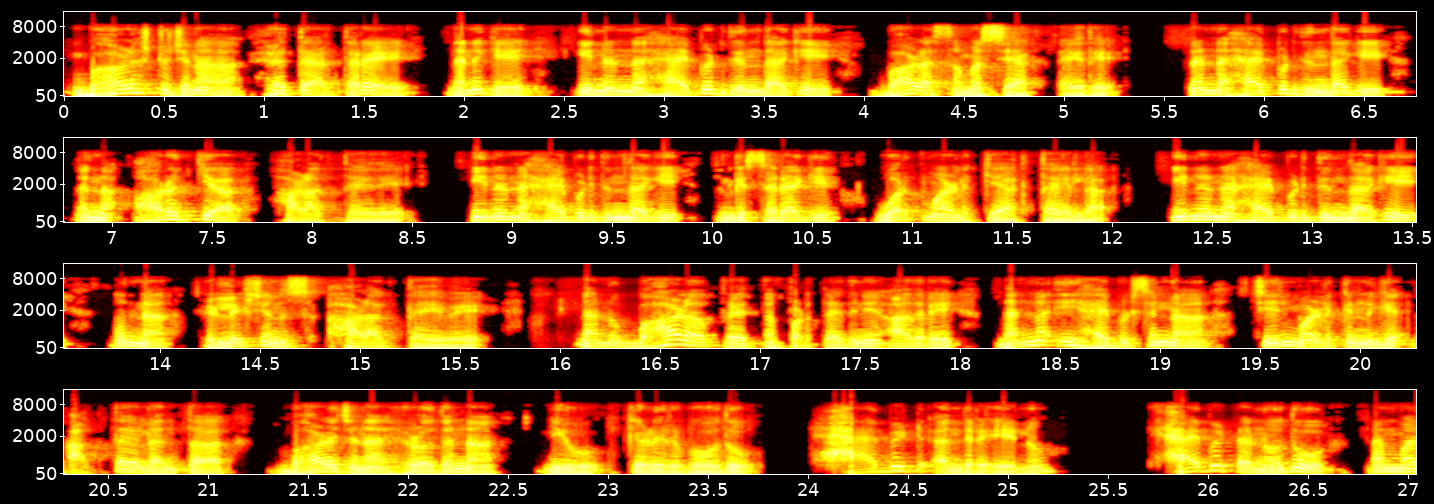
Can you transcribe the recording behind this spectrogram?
ಬಹಳಷ್ಟು ಜನ ಹೇಳ್ತಾ ಇರ್ತಾರೆ, ನನಗೆ ಈ ನನ್ನ ಹ್ಯಾಬಿಟ್ ದಿಂದಾಗಿ ಬಹಳ ಸಮಸ್ಯೆ ಆಗ್ತಾ ಇದೆ. ನನ್ನ ಹ್ಯಾಬಿಟ್ ದಿಂದಾಗಿ ನನ್ನ ಆರೋಗ್ಯ ಹಾಳಾಗ್ತಾ ಇದೆ. ಈ ನನ್ನ ಹ್ಯಾಬಿಟ್ ದಿಂದಾಗಿ ನನಗೆ ಸರಿಯಾಗಿ ವರ್ಕ್ ಮಾಡಲಿಕ್ಕೆ ಆಗ್ತಾ ಇಲ್ಲ. ಈ ನನ್ನ ಹ್ಯಾಬಿಟ್ ದಿಂದಾಗಿ ನನ್ನ ರಿಲೇಷನ್ಸ್ ಹಾಳಾಗ್ತಾ ಇವೆ. ನಾನು ಬಹಳ ಪ್ರಯತ್ನ ಪಡ್ತಾ ಇದ್ದೀನಿ, ಆದರೆ ನನ್ನ ಈ ಹ್ಯಾಬಿಟ್ಸ್ ಅನ್ನ ಚೇಂಜ್ ಮಾಡಲಿಕ್ಕೆ ನನಗೆ ಆಗ್ತಾ ಇಲ್ಲ ಅಂತ ಬಹಳ ಜನ ಹೇಳೋದನ್ನ ನೀವು ಕೇಳಿರಬಹುದು ಹ್ಯಾಬಿಟ್ ಅಂದ್ರೆ ಏನು? ಹ್ಯಾಬಿಟ್ ಅನ್ನೋದು ನಮ್ಮ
